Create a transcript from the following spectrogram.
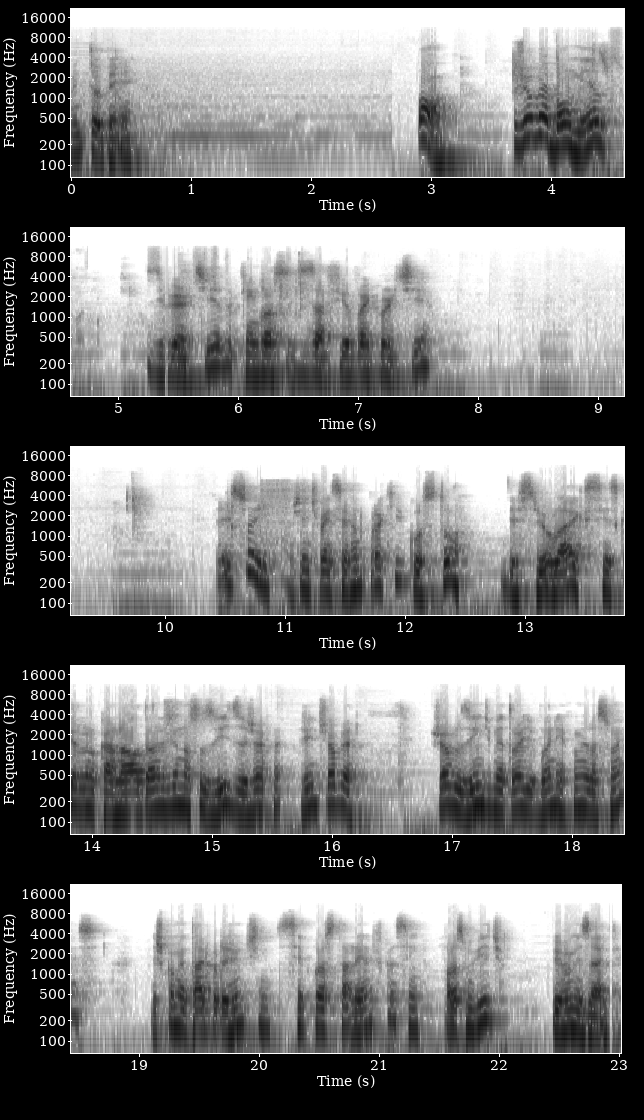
Muito bem. Bom, o jogo é bom mesmo. Divertido. Quem gosta de desafio vai curtir. É isso aí. A gente vai encerrando por aqui. Gostou? Deixe o like, se inscreva no canal, dá uma olhada nos nossos vídeos. A gente joga jogos indie, Metroidvania e recomendações. Deixa um comentário pra gente. A gente sempre gosta de estar lendo. Fica assim. Próximo vídeo. Viva amizade.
